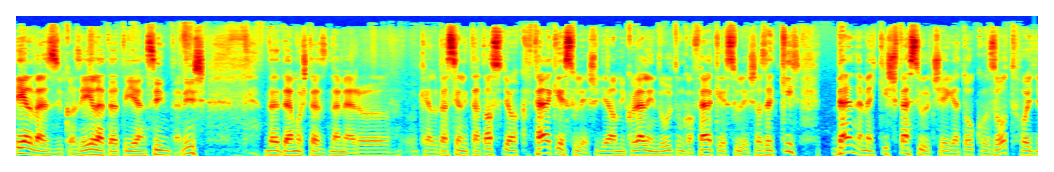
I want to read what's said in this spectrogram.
élvezzük az életet ilyen szinten is, de, de most ez nem erről kell beszélni. Tehát az, hogy a felkészülés, ugye amikor elindultunk, a felkészülés az egy kis, bennem egy kis feszültséget okozott, hogy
